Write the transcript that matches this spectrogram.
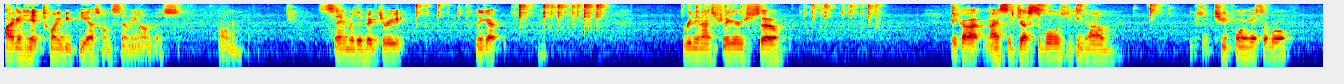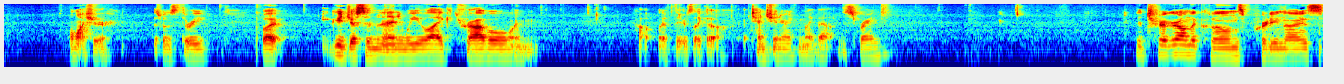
I can hit 20 BPS on semi on this. Um, same with the Victory. They got really nice triggers, so they got nice adjustables. You can um, it's a two-point adjustable. I'm not sure. This one's three, but you can adjust them in any way you like. Travel and how, if there's like a tension or anything like that. The spring. The trigger on the clone's pretty nice.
